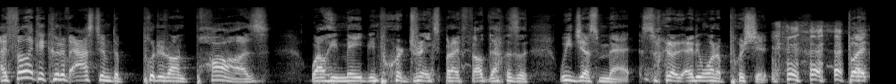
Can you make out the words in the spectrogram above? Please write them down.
I felt like I could have asked him to put it on pause while he made me more drinks, but I felt that was a we just met, so I, I didn't want to push it. but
